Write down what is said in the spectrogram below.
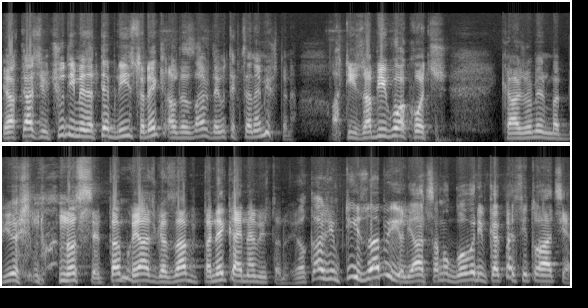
Ja kažem, čudi me da tebi nisu rekli, ali da znaš da je utekca namještena. A ti zabij go ako hoćeš. Kaže meni, ma bio nos nosi se tamo, ja ću ga zabi, pa neka je namješteno. Ja kažem, ti zabij, ili ja samo govorim kakva je situacija.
